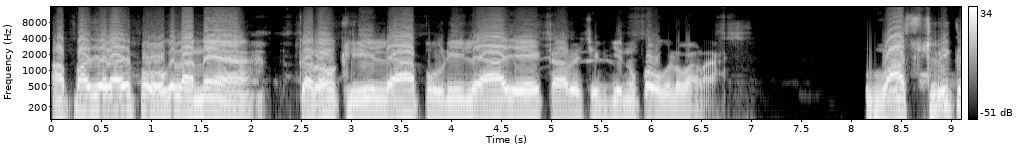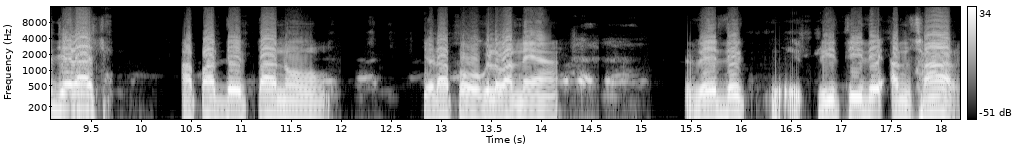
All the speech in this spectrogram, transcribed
ਆਪਾਂ ਜਿਹੜਾ ਇਹ ਭੋਗ ਲਾਣੇ ਆ ਘਰੋਂ ਖੀਰ ਲਿਆ ਪੂੜੀ ਲਿਆ ਇਹ ਕਰ ਸ਼ਿਵ ਜੀ ਨੂੰ ਭੋਗ ਲਵਾਣਾ ਵਾਸਤਵਿਕ ਜਿਹੜਾ ਆਪਾਂ ਦੇਵਤਾ ਨੂੰ ਜਿਹੜਾ ਭੋਗ ਲਵਾਉਂਦੇ ਆ, ਵੈਦਿਕ ਰੀਤੀ ਦੇ ਅਨੁਸਾਰ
